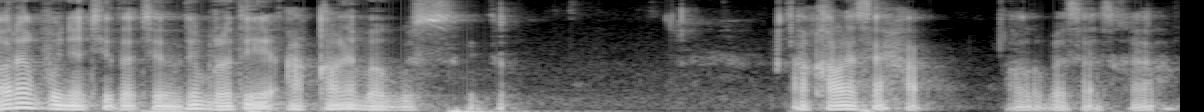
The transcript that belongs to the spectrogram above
Orang yang punya cita-cita itu berarti akalnya bagus gitu. Akalnya sehat kalau bahasa sekarang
